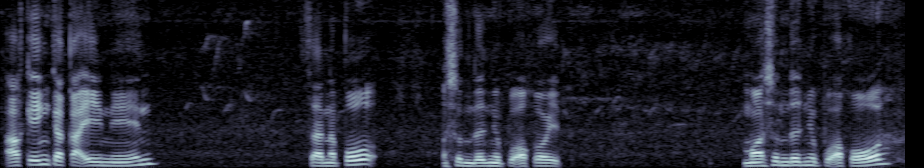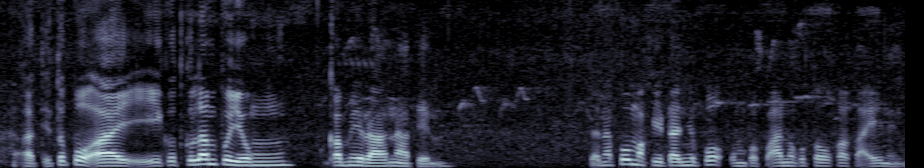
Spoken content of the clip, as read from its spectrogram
aking kakainin. Sana po masundan niyo po ako. Masundan niyo po ako at ito po ay iikot ko lang po yung camera natin. Sana po makita niyo po kung paano ko to kakainin.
